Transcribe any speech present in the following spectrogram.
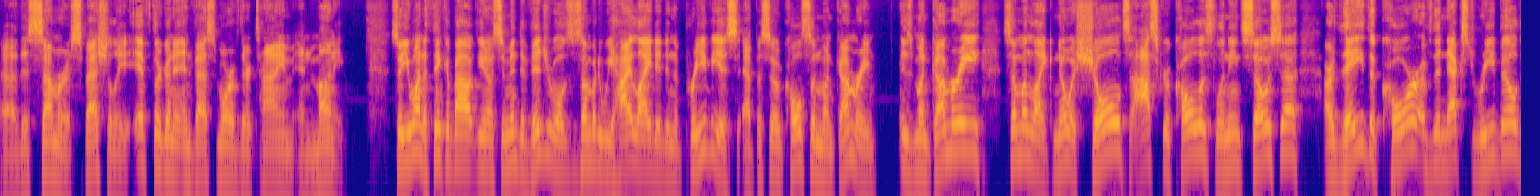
uh, this summer, especially if they're going to invest more of their time and money. So you want to think about, you know, some individuals. Somebody we highlighted in the previous episode, Colson Montgomery is Montgomery, someone like Noah Schultz, Oscar Colas, Lenyn Sosa, are they the core of the next rebuild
